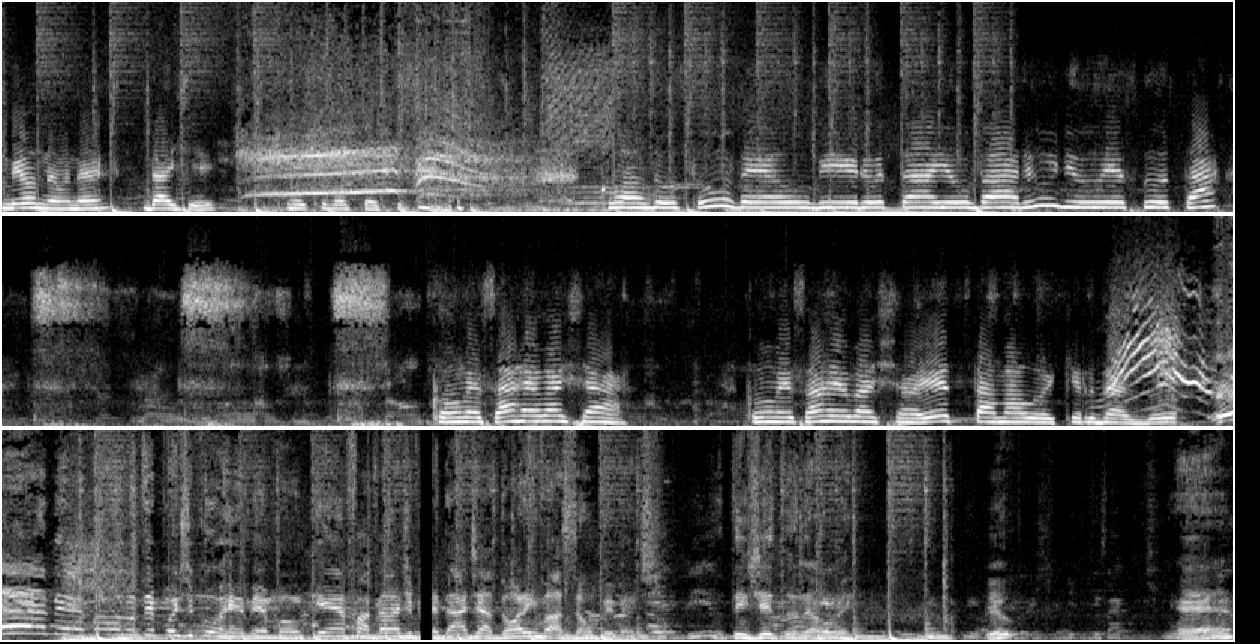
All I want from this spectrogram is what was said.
Meu não, né? Da G. Me equivoquei aqui. Quando tu vê o viruta e o barulho escutar, começa a rebaixar. Começa a rebaixar. Eita, maloqueiro da Zona. É, meu irmão, não tem onde correr, meu irmão. Quem é favela de verdade adora invasão, pivete. Não tem jeito não, velho. Viu? É,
